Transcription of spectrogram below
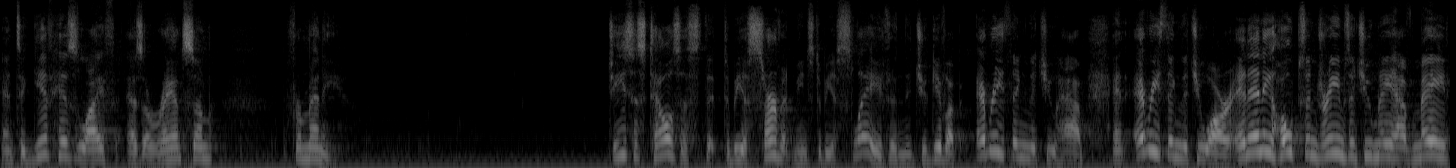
and to give his life as a ransom for many. Jesus tells us that to be a servant means to be a slave, and that you give up everything that you have and everything that you are, and any hopes and dreams that you may have made,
